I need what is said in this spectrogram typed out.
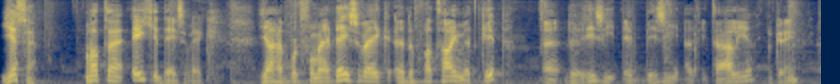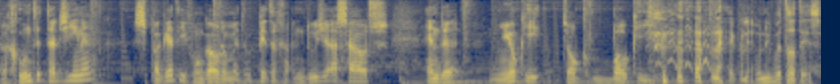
Jesse, wat eh, eet je deze week? Ja, het wordt voor mij deze week eh, de pad thai met kip. eh, de risi e bisi uit Italië. Oké. Een groente tagine. Spaghetti vongole met een pittige nduja saus. En de gnocchi tteokbokki. nee, ik ben heel benieuwd wat dat is.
